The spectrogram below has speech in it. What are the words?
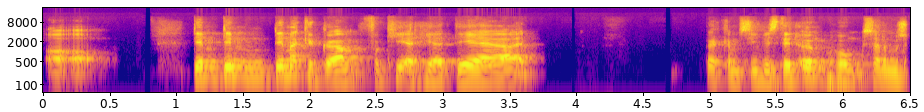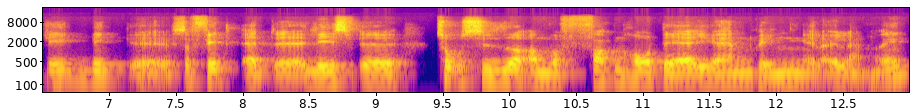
og, og det, det, det, man kan gøre forkert her, det er, at hvad kan man sige, hvis det er et ømt punkt, så er det måske ikke vigt, øh, så fedt at øh, læse øh, to sider om, hvor fucking hårdt det er ikke at have nogen penge, eller eller andet, ikke?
